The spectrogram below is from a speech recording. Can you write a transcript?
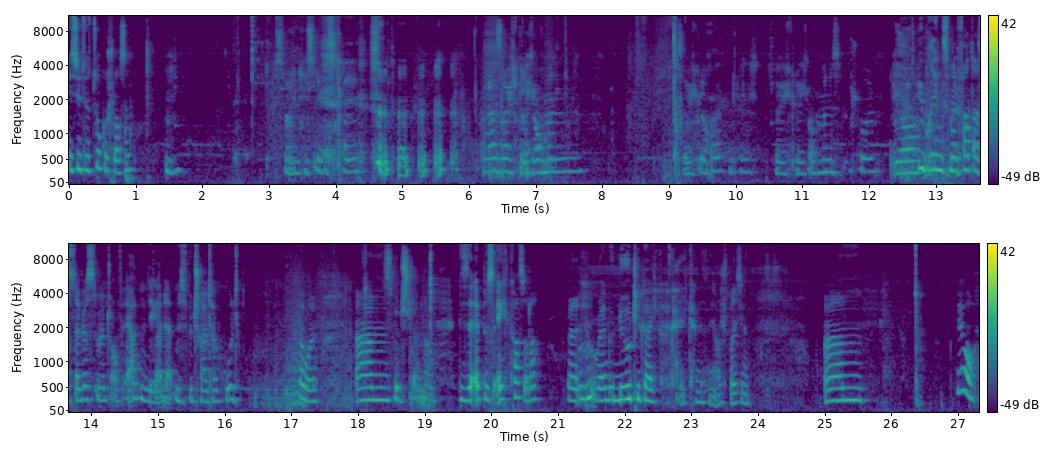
Ist die Tür zugeschlossen? Das war ein hässliches Kalt. ja, soll ich gleich auch mein. Soll ich gleich auch, soll ich gleich auch meine Switch holen? Ja. Übrigens, mein Vater ist der beste Mensch auf Erden, Digga. Der hat mir Switch-Halter geholt. Jawohl. Ähm, Switch-Ständer. diese App ist echt krass, oder? Ra Rangonautica, ich kann, ich kann das nicht aussprechen. Ähm, ja.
